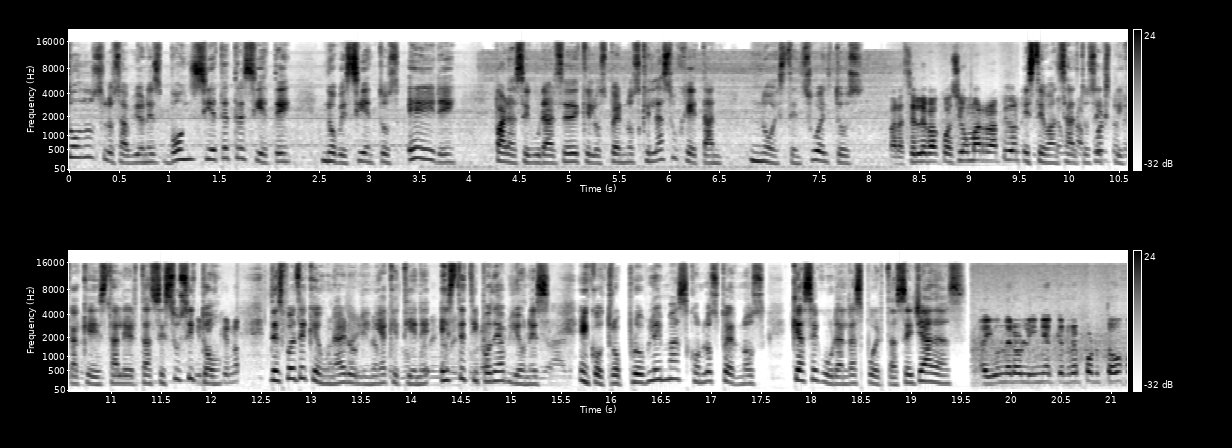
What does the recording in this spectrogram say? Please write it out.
todos los aviones Boeing 737-900ER para asegurarse de que los pernos que las sujetan no estén sueltos. Para hacer la evacuación más rápido. Esteban Saltos explica que esta alerta se suscitó después de que una aerolínea que tiene este tipo de aviones encontró problemas con los pernos que aseguran las puertas selladas. Hay una aerolínea que reportó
